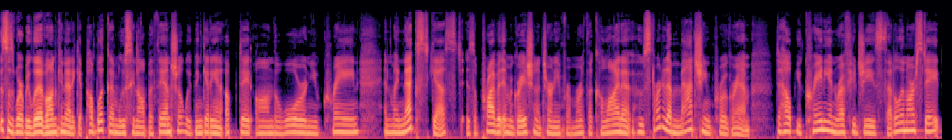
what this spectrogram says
This is Where We Live on Connecticut Public. I'm Lucy Nalpathanchel. We've been getting an update on the war in Ukraine. And my next guest is a private immigration attorney for Murtha Cullina who started a matching program to help Ukrainian refugees settle in our state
